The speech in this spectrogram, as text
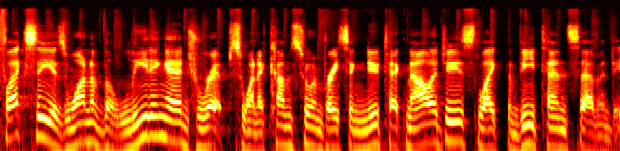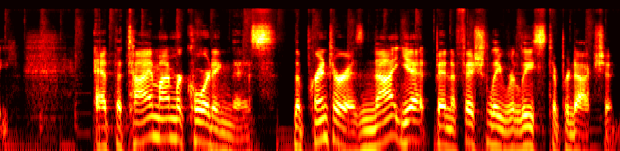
Flexi is one of the leading edge RIPs when it comes to embracing new technologies like the V1070. At the time I'm recording this, the printer has not yet been officially released to production.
